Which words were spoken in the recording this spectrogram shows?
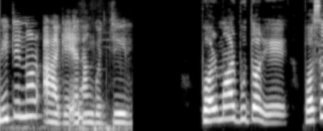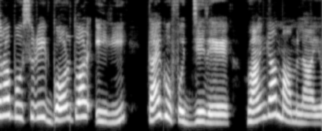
মিটিনৰ আগে এলাংগজিল বর্মার বুতরে বছরা বছরি গড়দুয়ার এরি তাই গুফুজি দে রোহিঙ্গা মামলায়।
